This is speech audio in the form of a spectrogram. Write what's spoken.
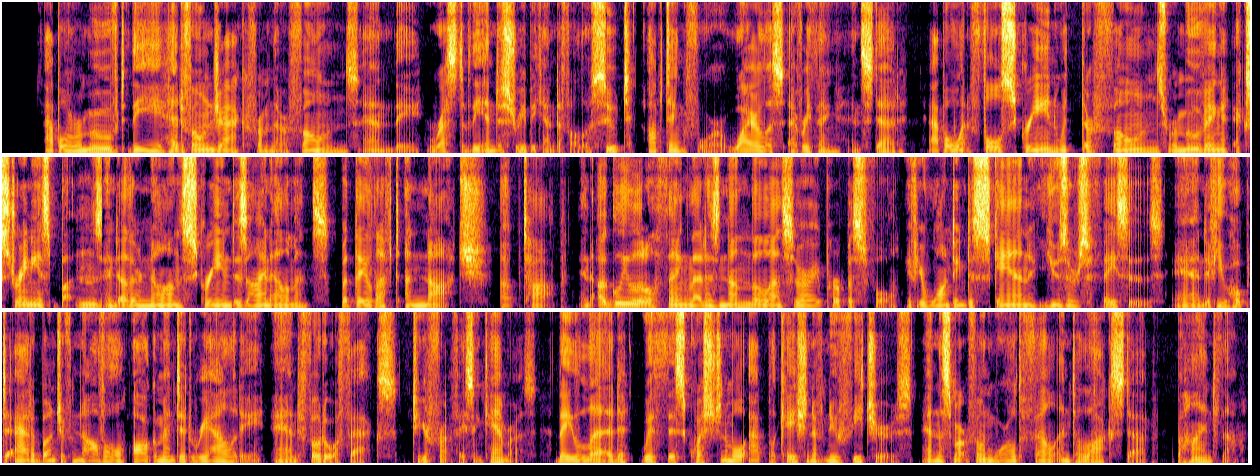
Apple removed the headphone jack from their phones, and the rest of the industry began to follow suit, opting for wireless everything instead. Apple went full screen with their phones, removing extraneous buttons and other non screen design elements, but they left a notch up top, an ugly little thing that is nonetheless very purposeful if you're wanting to scan users' faces, and if you hope to add a bunch of novel augmented reality and photo effects to your front facing cameras. They led with this questionable application of new features, and the smartphone world fell into lockstep behind them.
